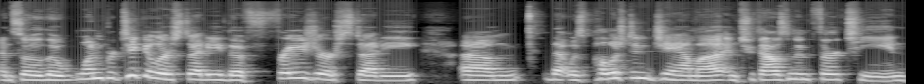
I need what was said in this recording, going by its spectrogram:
And so, the one particular study, the Fraser study, um, that was published in JAMA in 2013,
